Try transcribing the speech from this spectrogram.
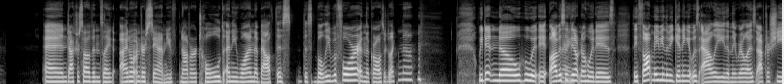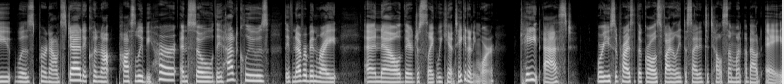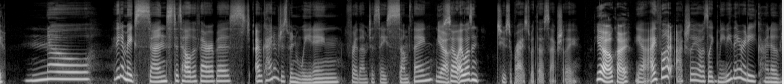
And Dr. Sullivan's like, I don't understand. You've never told anyone about this this bully before. And the girls are like, no. we didn't know who it. Obviously, they don't know who it is. They thought maybe in the beginning it was Allie. Then they realized after she was pronounced dead, it could not possibly be her. And so they've had clues. They've never been right. And now they're just like, we can't take it anymore. Kate asked, Were you surprised that the girls finally decided to tell someone about A? No. I think it makes sense to tell the therapist. I've kind of just been waiting for them to say something. Yeah. So I wasn't too surprised with this actually. Yeah, okay. Yeah. I thought actually I was like maybe they already kind of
